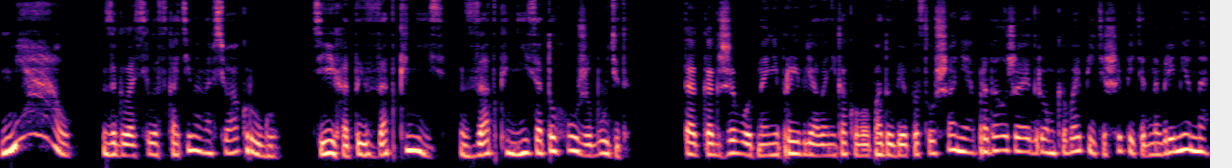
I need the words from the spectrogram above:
Мяу!» загласила скотина на всю округу. «Тихо ты, заткнись! Заткнись, а то хуже будет!» Так как животное не проявляло никакого подобия послушания, продолжая громко вопить и шипеть одновременно,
